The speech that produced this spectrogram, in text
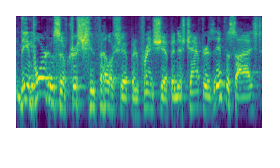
The importance of Christian fellowship and friendship in this chapter is emphasized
